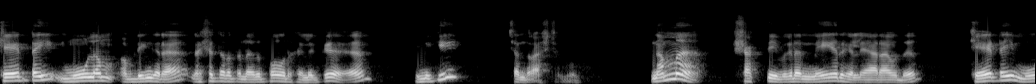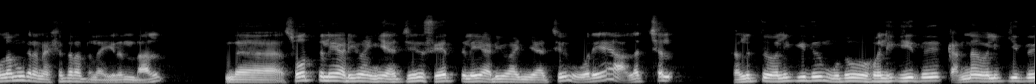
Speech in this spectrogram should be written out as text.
கேட்டை மூலம் அப்படிங்கிற நட்சத்திரத்துல இருப்பவர்களுக்கு இன்னைக்கு சந்திராஷ்டமம். நம்ம சக்தி விகட நேயர்கள் யாராவது கேட்டை மூலம்ங்கிற நட்சத்திரத்துல இருந்தால் இந்த சோத்துலேயே அடி வாங்கியாச்சு சேத்துலேயே அடி வாங்கியாச்சு. ஒரே அலைச்சல். கழுத்து வலிக்குது முதுகு வலிக்குது கண்ணை வலிக்குது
